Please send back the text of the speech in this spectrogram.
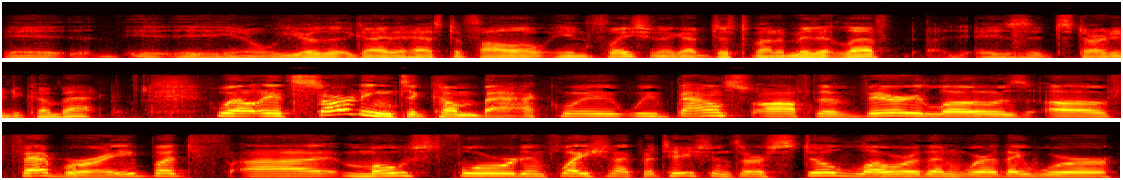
you know, you're the guy that has to follow inflation. I got just about a minute left. Is it starting to come back? Well, it's starting to come back. We, we've bounced off the very lows of February, but uh, most forward inflation expectations are still lower than where they were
